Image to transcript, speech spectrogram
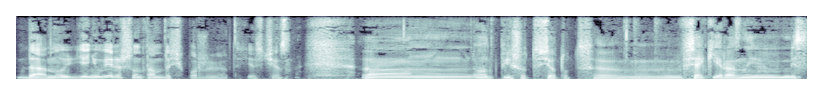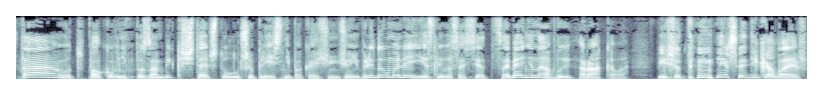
да, но я не уверен, что он там до сих пор живет, если честно. Вот пишут все тут э, всякие разные места. Вот полковник Позамбик считает, что лучше пресни пока еще ничего не придумали. Если вы сосед Собянина, вы Ракова. Пишет Миша Николаев.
